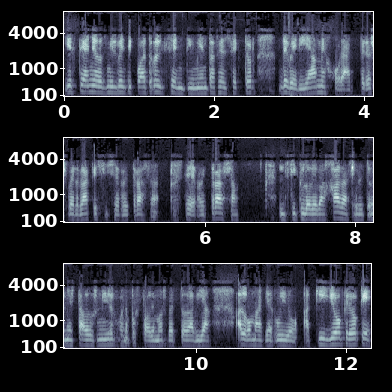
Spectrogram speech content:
y este año 2024 el sentimiento hacia el sector debería mejorar, pero es verdad que si se retrasa, pues se retrasa el ciclo de bajada, sobre todo en Estados Unidos, bueno, pues podemos ver todavía algo más de ruido. Aquí yo creo que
